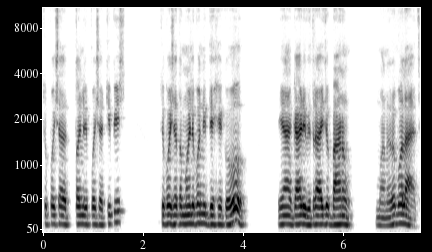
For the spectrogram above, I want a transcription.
त्यो पैसा तैँले पैसा टिपिस्। त्यो पैसा त मैले पनि देखेको हो। यहाँ गाडीभित्र आइज बाँडौँ भनेर बोलाएछ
